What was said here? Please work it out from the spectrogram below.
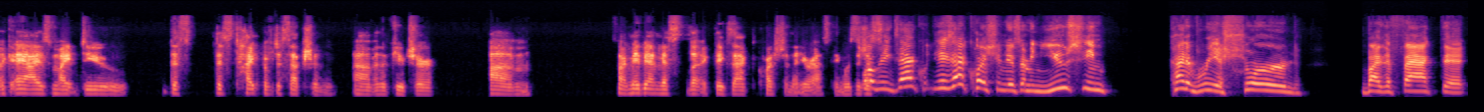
like AIs might do this this type of deception um, in the future. Um, sorry, maybe I missed the, the exact question that you were asking. Was it Well, just the exact the exact question is, I mean, you seem kind of reassured by the fact that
